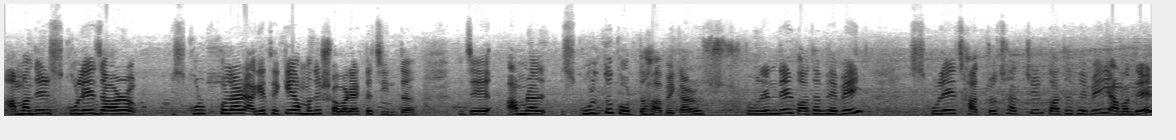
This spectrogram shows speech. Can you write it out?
আমাদের স্কুলে যাওয়ার, স্কুল খোলার আগে থেকে আমাদের সবার একটা চিন্তা, যে আমরা স্কুল তো করতে হবে, কারণ স্টুডেন্টদের কথা ভেবেই, স্কুলে ছাত্রছাত্রীর কথা ভেবেই আমাদের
